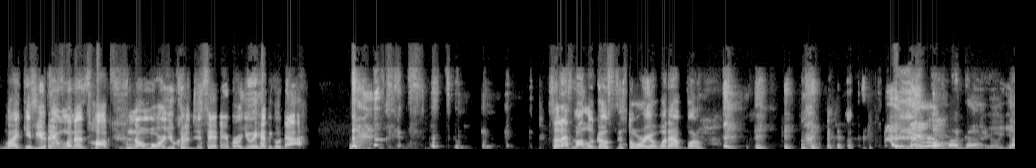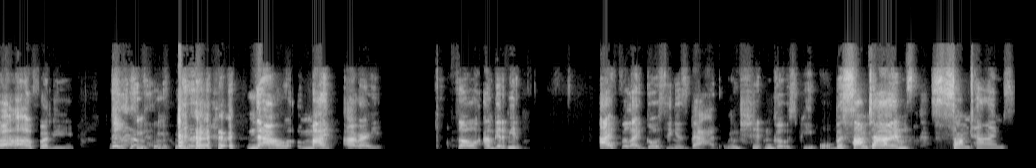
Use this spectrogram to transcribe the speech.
like if you didn't want to talk no more, you could have just said that, bro. You ain't had to go die. So that's my little ghosting story or whatever. oh my god, yo, y'all are funny. now, my all right. So I'm gonna be. I feel like ghosting is bad. We shouldn't ghost people, but sometimes, sometimes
